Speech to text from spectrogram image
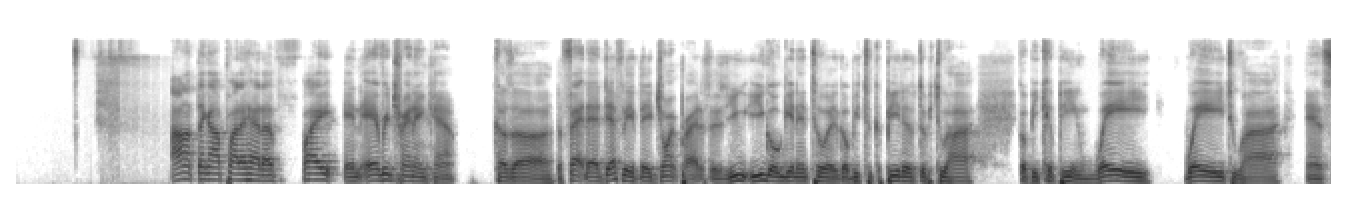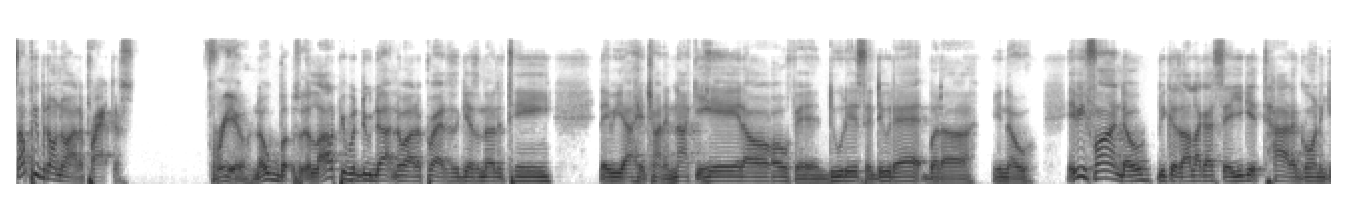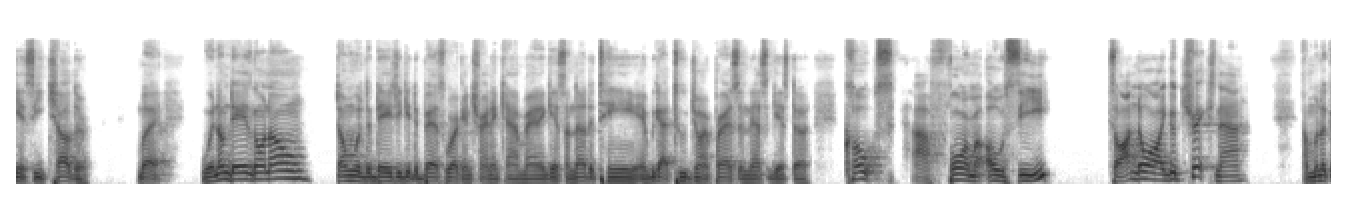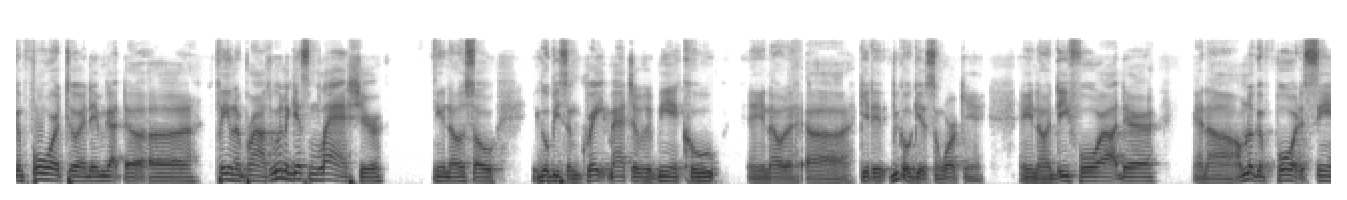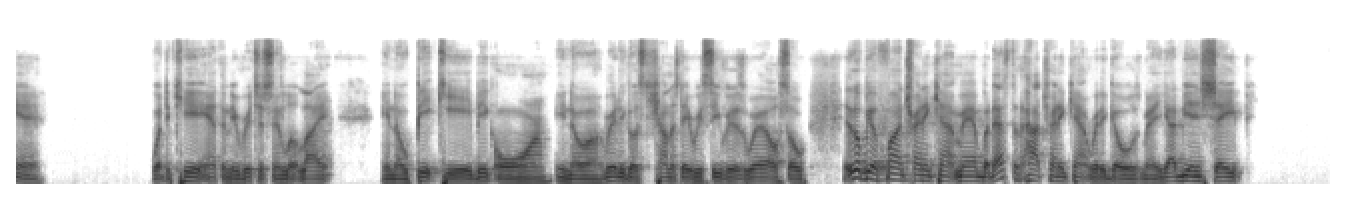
I don't think I probably had a fight in every training camp. Cause uh the fact that definitely if they joint practices, you you go get into it, it's gonna be too competitive, to be too high, gonna be competing way, way too high. And some people don't know how to practice. For real. No a lot of people do not know how to practice against another team. They be out here trying to knock your head off and do this and do that. But uh, you know, it'd be fun though, because I like I said, you get tired of going against each other. But when them days going on, them were the days you get the best work in training camp, man, against another team. And we got two joint practices, and that's against the Colts, our former OC. So I know all your tricks now. I'm looking forward to it. And then we got the uh, Cleveland Browns. We're gonna get some last year, you know. So it's gonna be some great matchups with me and Coop. And you know, uh, get it. We go get some work in. And you know, D4 out there, and uh, I'm looking forward to seeing what the kid Anthony Richardson looked like you know, big kid, big arm, you know, goes to challenge their receiver as well. So it's gonna be a fun training camp, man. But that's the, how training camp really goes, man. You gotta be in shape.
